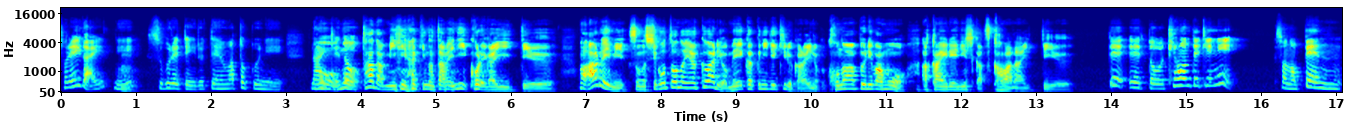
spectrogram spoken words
それ以外に優れている点は特にないけもう、もうど、ただ見開きのためにこれがいいっていう。まあ、ある意味、その仕事の役割を明確にできるからいいのか。このアプリはもう赤入れにしか使わないっていう。で、えっ、と、基本的に、そのペン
